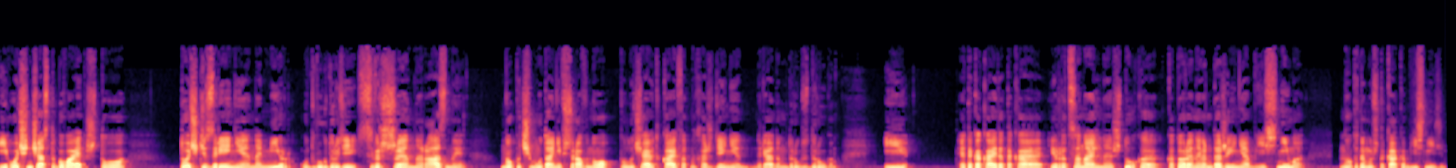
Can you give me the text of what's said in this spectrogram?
И очень часто бывает, что точки зрения на мир у двух друзей совершенно разные – но почему-то они все равно получают кайф от нахождения рядом друг с другом. И это какая-то такая иррациональная штука, которая, наверное, даже и необъяснима, ну, потому что как объяснить?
